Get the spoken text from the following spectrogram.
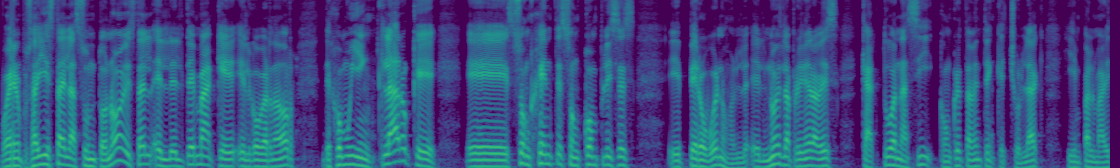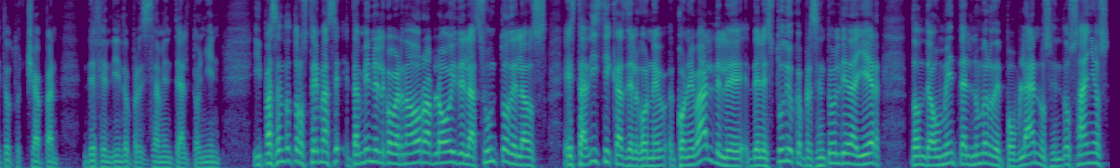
Bueno, pues ahí está el asunto, ¿no? Está el, el, tema que el gobernador dejó muy en claro que eh, son gente, son cómplices eh, pero bueno, no es la primera vez que actúan así, concretamente en Quecholac y en Palmarito Tochapan, defendiendo precisamente al Toñín. Y pasando a otros temas, eh, también el gobernador habló hoy del asunto de las estadísticas del Coneval, del, eh, del, estudio que presentó el día de ayer, donde aumenta el número de poblanos. En dos años,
